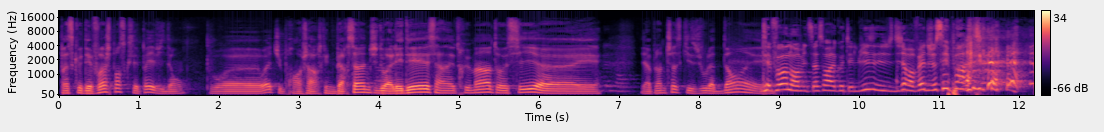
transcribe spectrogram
parce que des fois, je pense que c'est pas évident. Pour, ouais, tu prends en charge qu'une personne, tu dois l'aider, c'est un être humain, toi aussi. et il y a plein de choses qui se jouent là-dedans. Et... Des fois, on a envie de s'asseoir à côté de lui et de se dire, en fait, je sais pas.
